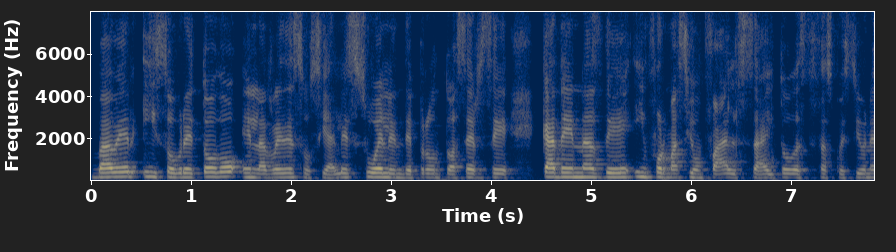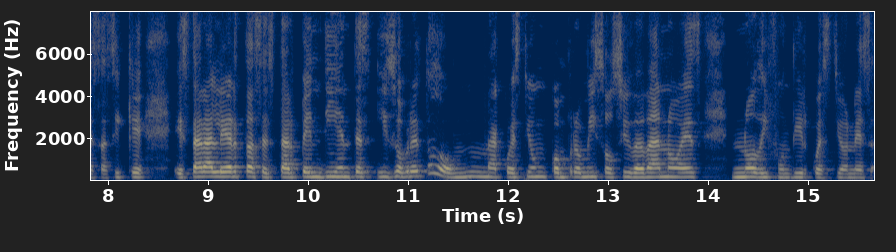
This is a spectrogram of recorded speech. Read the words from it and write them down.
va a haber y sobre todo en las redes sociales suelen de pronto hacerse cadenas de información falsa y todas estas cuestiones, así que estar alertas, estar pendientes y sobre todo una cuestión compromiso ciudadano es no difundir cuestiones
